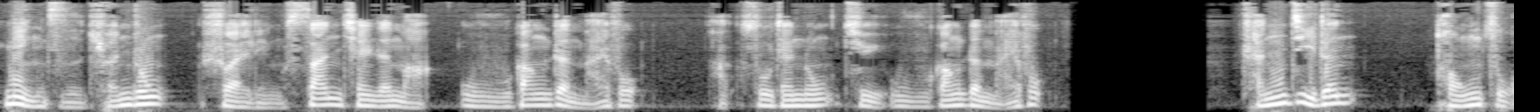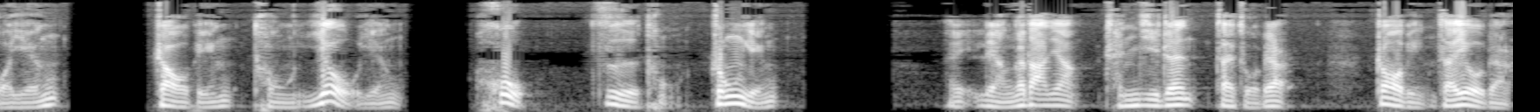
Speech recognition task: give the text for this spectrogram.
命子全忠率领三千人马武冈镇埋伏。啊，苏全忠去武冈镇埋伏。陈继真统左营，赵炳统右营，护自统中营。哎，两个大将，陈继真在左边，赵炳在右边，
